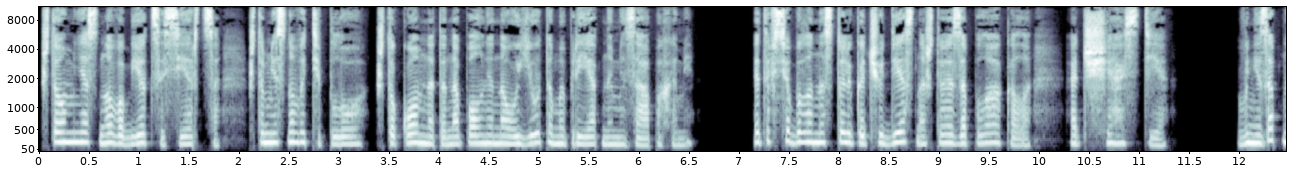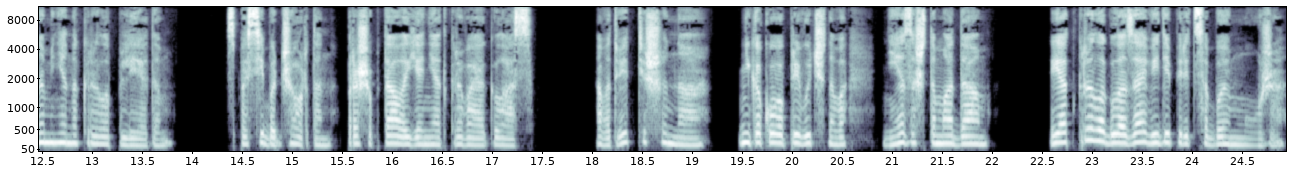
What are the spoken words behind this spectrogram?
что у меня снова бьется сердце, что мне снова тепло, что комната наполнена уютом и приятными запахами. Это все было настолько чудесно, что я заплакала от счастья. Внезапно меня накрыло пледом. «Спасибо, Джордан», — прошептала я, не открывая глаз. А в ответ тишина. Никакого привычного «не за что, мадам». Я открыла глаза, видя перед собой мужа.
